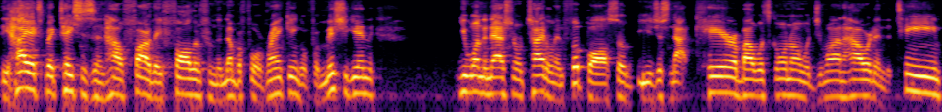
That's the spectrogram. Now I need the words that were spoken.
the high expectations and how far they've fallen from the number four ranking, or for Michigan, you won the national title in football, so you just not care about what's going on with Juwan Howard and the team.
